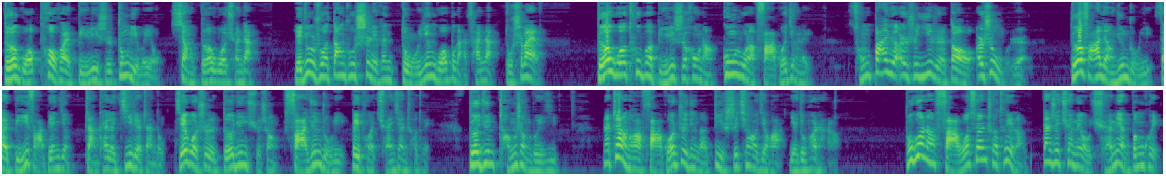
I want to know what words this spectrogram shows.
德国破坏比利时中立为由向德国宣战，也就是说，当初施里芬赌英国不敢参战，赌失败了。德国突破比利时后呢，攻入了法国境内，从八月二十一日到二十五日。德法两军主力在比法边境展开了激烈战斗，结果是德军取胜，法军主力被迫全线撤退，德军乘胜追击。那这样的话，法国制定的第十七号计划也就破产了。不过呢，法国虽然撤退了，但是却没有全面崩溃。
